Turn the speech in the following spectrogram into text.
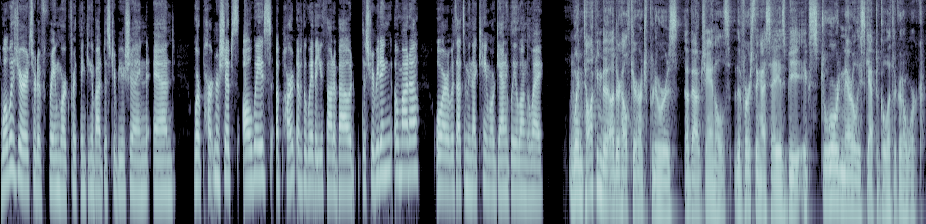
What was your sort of framework for thinking about distribution and were partnerships always a part of the way that you thought about distributing Omada? Or was that something that came organically along the way? When talking to other healthcare entrepreneurs about channels, the first thing I say is be extraordinarily skeptical that they're going to work.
